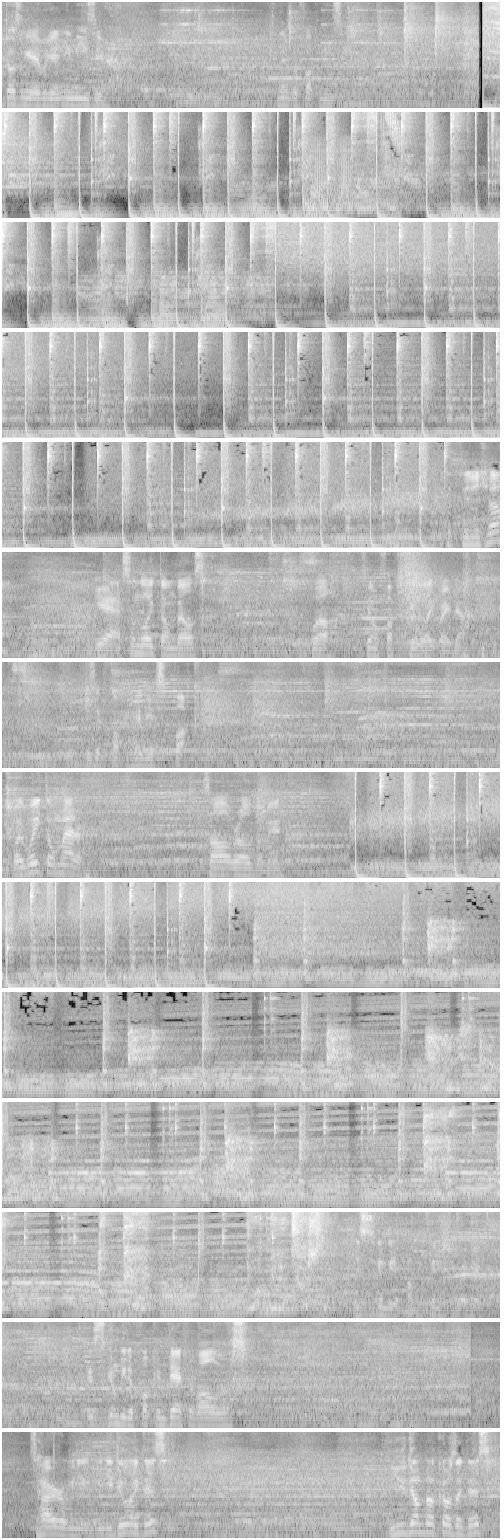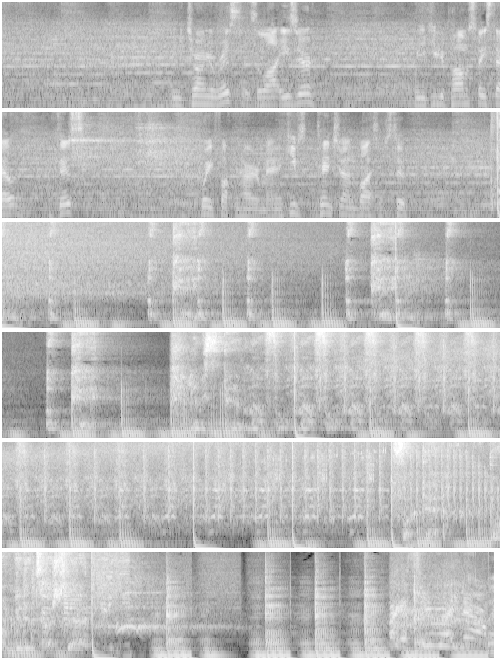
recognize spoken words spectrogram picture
Doesn't ever get any easier. It's never fucking easy. The finisher? Yeah, some light dumbbells. Well, they don't fucking feel light right now. These are fucking heavy as fuck. But weight don't matter. It's all relevant, man. This is gonna be the fucking finisher right here. This is gonna be the fucking death of all of us. It's harder when you when you do like this. When you do dumbbell curls like this, when you turn your wrist, it's a lot easier. When you keep your palms faced out like this, way fucking harder, man. It keeps tension on the biceps too.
